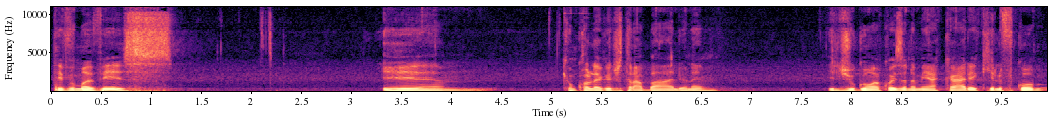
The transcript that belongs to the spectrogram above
Teve uma vez é, que um colega de trabalho, né? Ele jogou uma coisa na minha cara e aquilo ficou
